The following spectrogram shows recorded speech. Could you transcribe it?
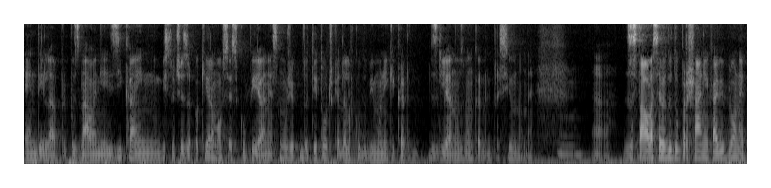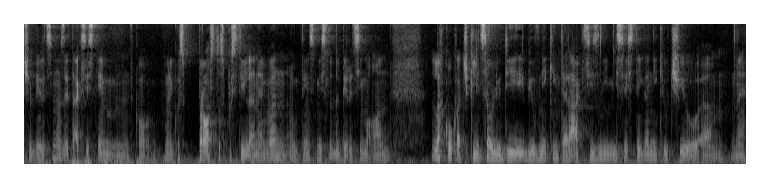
en dela prepoznavanje jezika. In v bistvu, če zapakiramo vse skupaj, ne, smo že do te točke, da lahko dobimo nekaj, kar zgleda na zven kar impresivno. Mm. Uh, zastavlja se tudi vprašanje, kaj bi bilo, ne, če bi recimo zdaj tak sistem tako, rekel, prosto spustila ne, ven, v tem smislu, da bi recimo on lahko pač klical ljudi, bil v neki interakciji z njimi, se iz tega nekaj učil. Um, ne.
